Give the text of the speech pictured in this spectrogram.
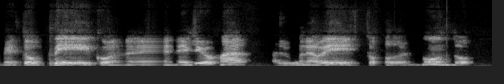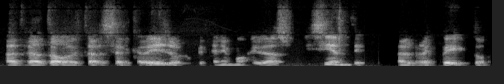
me topé con eh, Nelly Omar alguna vez, todo el mundo ha tratado de estar cerca de ellos, los que tenemos edad suficiente al respecto.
